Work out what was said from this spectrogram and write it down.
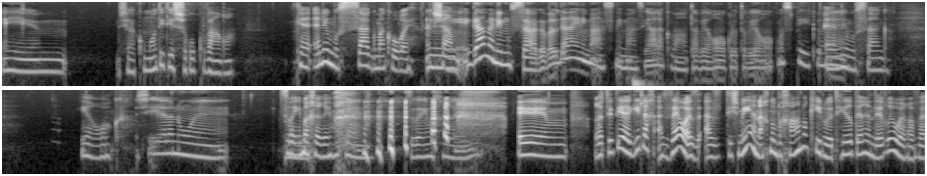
אמ, שהעקומות יתיישרו כבר. כן, אין לי מושג מה קורה אני, שם. גם אין לי מושג, אבל די, נמאס, נמאס. יאללה כבר, תו ירוק, לא תו ירוק, מספיק, באמת. אין לי מושג. ירוק. שיהיה לנו, אה, צבעים אחרים. כן, צבעים אחרים. רציתי להגיד לך, אז זהו, אז, אז תשמעי, אנחנו בחרנו כאילו את Here, There and Everywhere, אבל,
